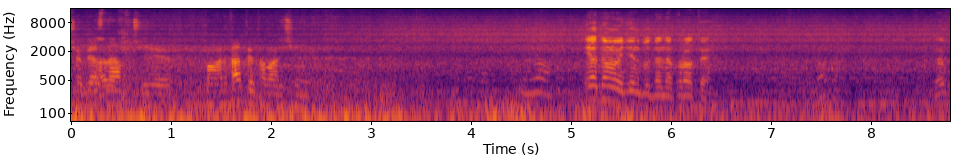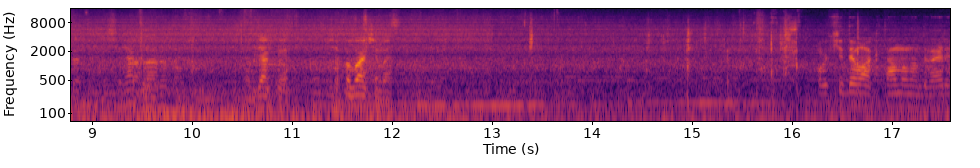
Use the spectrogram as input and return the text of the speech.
Щоб я знав, чи повертати товар чи ні. Я думаю, він буде не проти. Добре? Дякую. Ага. Дякую. Ще побачимось. Ох дивак, там воно двері.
